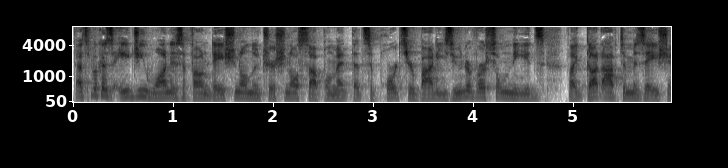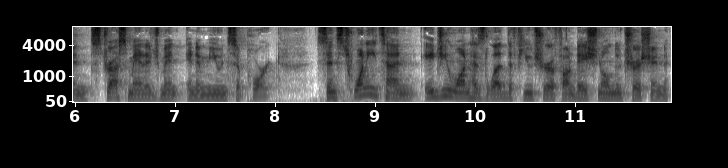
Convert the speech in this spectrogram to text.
That's because AG1 is a foundational nutritional supplement that supports your body's universal needs like gut optimization, stress management, and immune support. Since 2010, AG1 has led the future of foundational nutrition,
